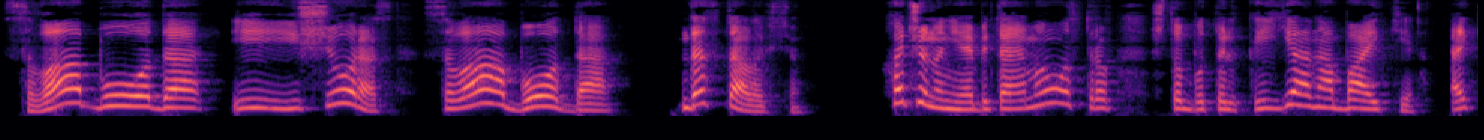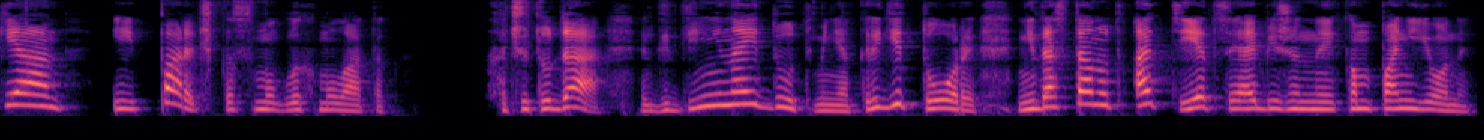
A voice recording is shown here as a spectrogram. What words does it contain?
свобода и еще раз свобода. Достало все. Хочу на необитаемый остров, чтобы только я на байке, океан и парочка смуглых мулаток. Хочу туда, где не найдут меня кредиторы, не достанут отец и обиженные компаньоны.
